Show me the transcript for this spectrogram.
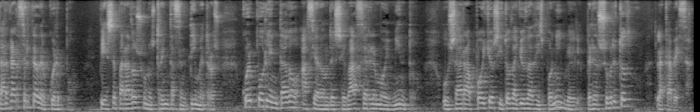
cargar cerca del cuerpo, pies separados unos 30 centímetros, cuerpo orientado hacia donde se va a hacer el movimiento, usar apoyos y toda ayuda disponible, pero sobre todo la cabeza.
